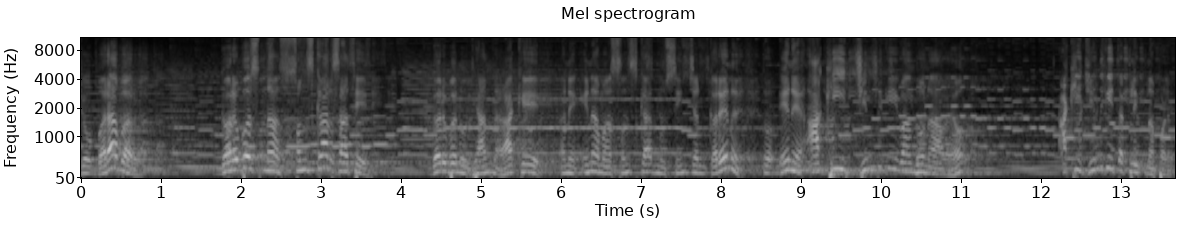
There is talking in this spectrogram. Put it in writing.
જો બરાબર ગર્ભના સંસ્કાર સાથે ગર્ભનું ધ્યાન રાખે અને એનામાં સંસ્કારનું સિંચન કરે ને, તો એને આખી જિંદગી વાંધો ના આવે, હો. આખી જિંદગી તકલીફ ના પડે.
